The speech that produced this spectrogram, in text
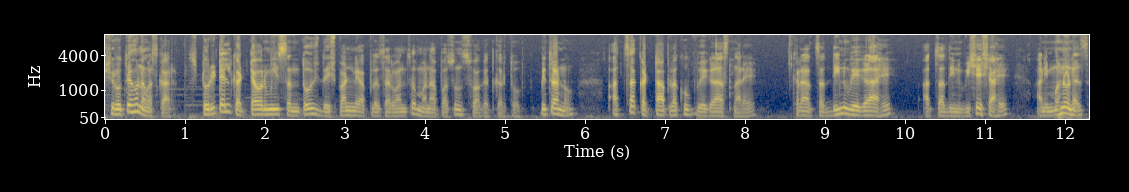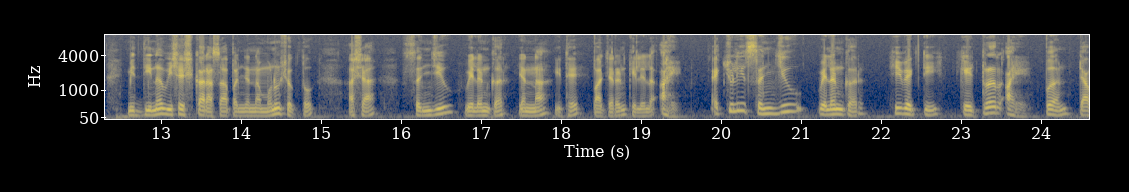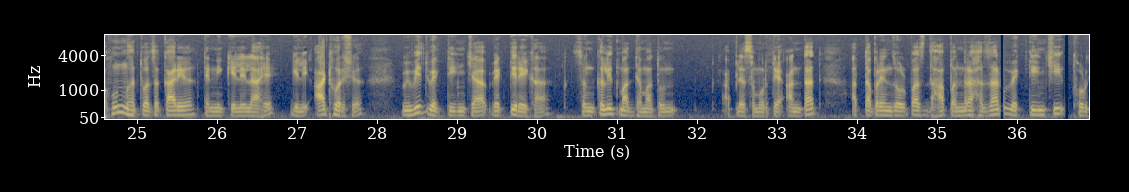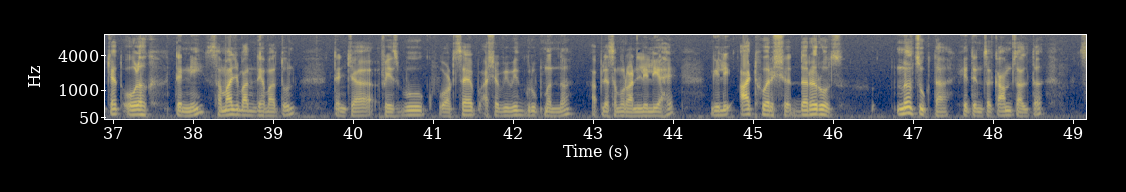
श्रोते हो नमस्कार. स्टोरीटेल कट्ट्यावर मी संतोष देशपांडे आपलं सर्वांचं मनापासून स्वागत करतो. मित्रांनो आजचा कट्टा आपला खूप वेगळा असणार आहे. कारण आजचा दिन वेगळा आहे आजचा दिन विशेष आहे आणि म्हणूनच मी दिनविशेषकार असं आपण ज्यांना म्हणू शकतो अशा संजीव वेलणकर यांना इथे पाचारण केलेलं आहे. ॲक्च्युली संजीव वेलणकर ही व्यक्ती केटरर आहे. पण त्याहून महत्त्वाचं कार्य त्यांनी केलेलं आहे. गेली आठ वर्ष विविध व्यक्तींच्या व्यक्तिरेखा संकलित माध्यमातून आपल्यासमोर ते आणतात. आत्तापर्यंत जवळपास दहा पंधरा हजार व्यक्तींची थोडक्यात ओळख त्यांनी समाज माध्यमातून त्यांच्या फेसबुक व्हॉट्सॲप अशा विविध ग्रुपमधनं आपल्यासमोर आणलेली आहे. गेली आठ वर्ष दररोज न चुकता हे त्यांचं काम चालतं.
